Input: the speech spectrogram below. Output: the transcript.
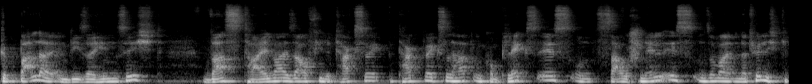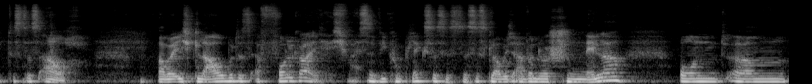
Geballer in dieser Hinsicht, was teilweise auch viele Taktwechsel hat und komplex ist und sau schnell ist und so weiter. Natürlich gibt es das auch. Aber ich glaube, das erfolgreich, ich weiß nicht, wie komplex das ist. Das ist, glaube ich, einfach nur schneller und ähm,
